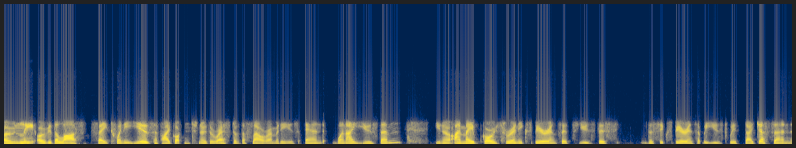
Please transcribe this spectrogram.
only over the last, say, 20 years have I gotten to know the rest of the flower remedies. And when I use them, you know, I may go through an experience that's used this this experience that we used with DigestZen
